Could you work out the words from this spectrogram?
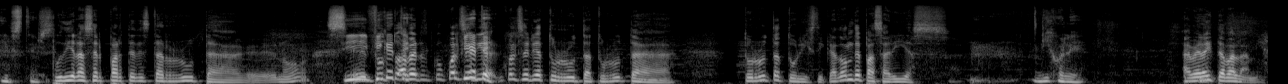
hipsters. pudiera ser parte de esta ruta, eh, ¿no? Sí, Eh, tú- tú- fíjate. a ver, ¿cuál fíjate. sería, ¿cuál sería tu ruta, tu ruta, tu ruta turística? ¿Dónde pasarías? Híjole. A ver, ahí te va la mía.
